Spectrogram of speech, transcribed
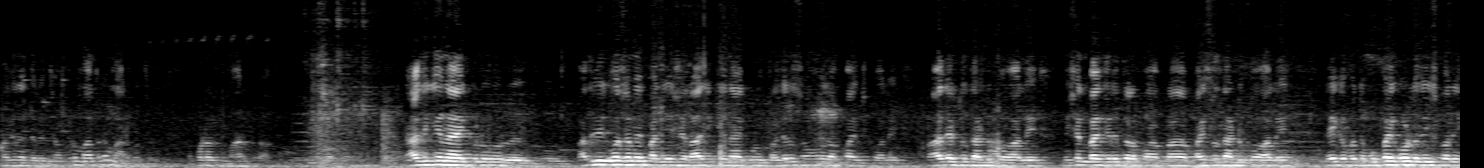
ప్రజలందరూ అప్పుడు మాత్రం మార్పు వస్తుంది అప్పటివరకు మార్పు రాదు రాజకీయ నాయకులు పదవి కోసమే పనిచేసే రాజకీయ నాయకుడు ప్రజల సొమ్ములు సంపాదించుకోవాలి ప్రాజెక్టులు దండుకోవాలి మిషన్ భగీరథల పైసలు దండుకోవాలి లేకపోతే ముప్పై కోట్లు తీసుకొని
